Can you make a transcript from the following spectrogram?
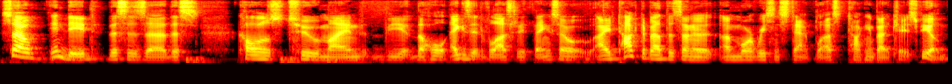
So, indeed, this is uh, this calls to mind the the whole exit velocity thing. So, I talked about this on a, a more recent stat blast, talking about Chase Field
